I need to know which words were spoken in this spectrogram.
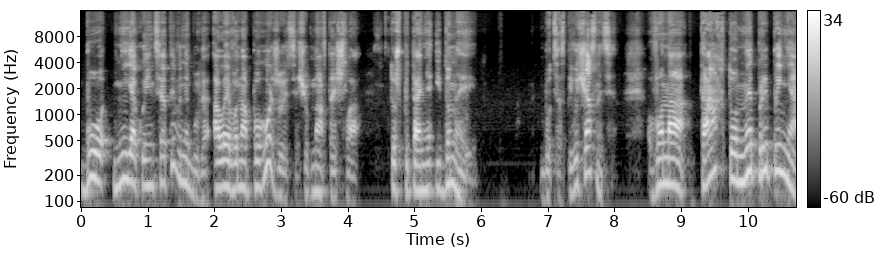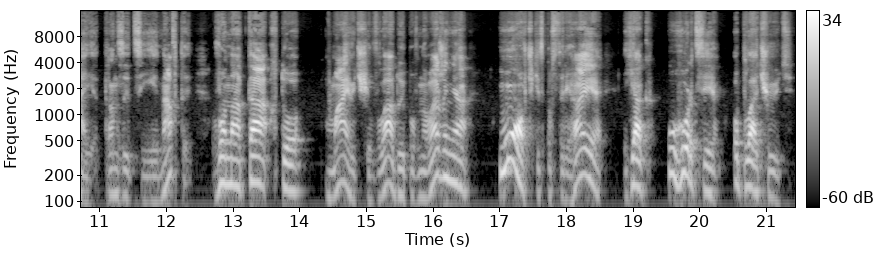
бо ніякої ініціативи не буде, але вона погоджується, щоб нафта йшла. Тож питання і до неї, бо це співучасниця. Вона та, хто не припиняє транзит цієї нафти, вона та, хто, маючи владу і повноваження, мовчки спостерігає, як угорці оплачують,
